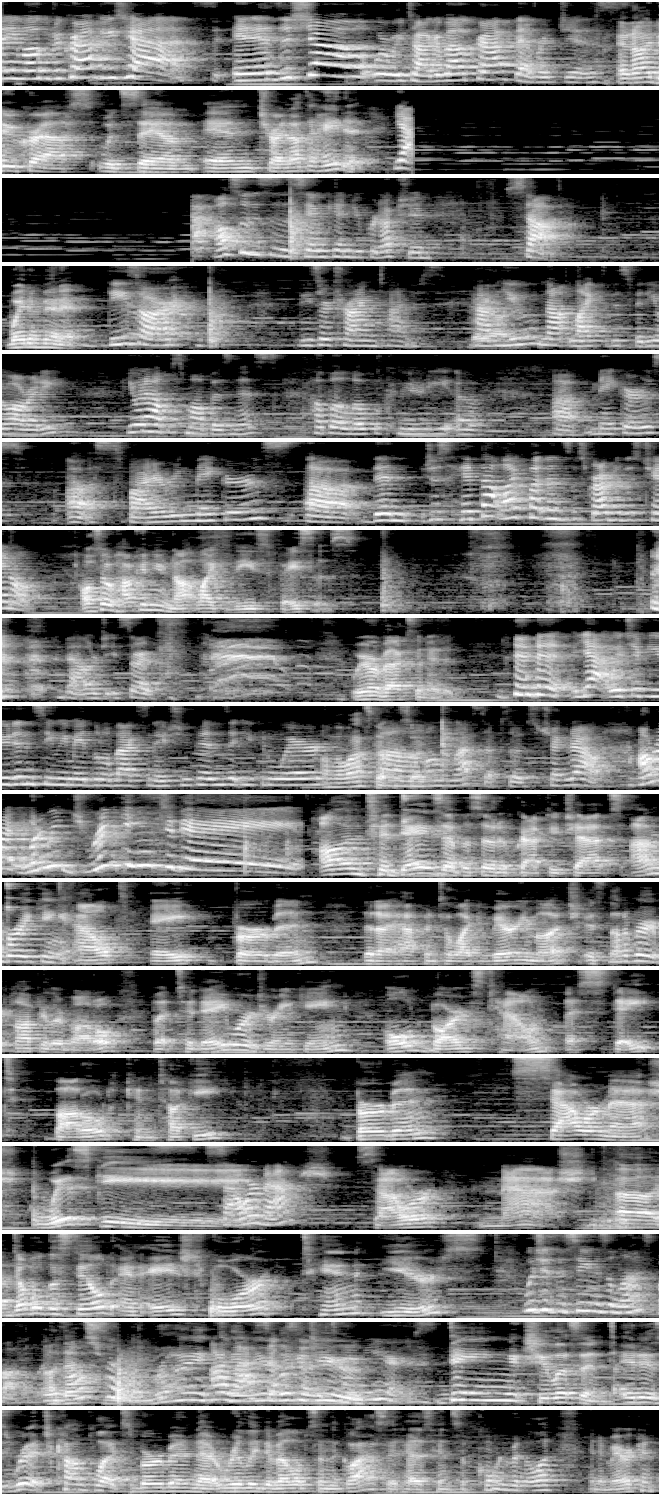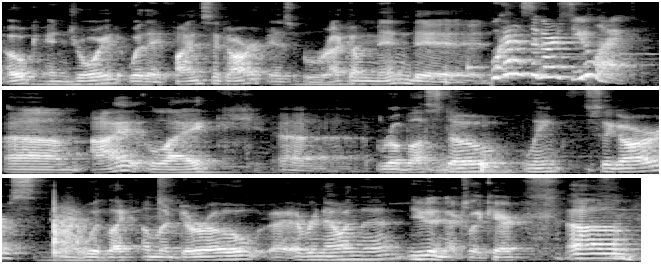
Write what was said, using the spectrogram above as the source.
everybody, welcome to Crafty Chats. It is a show where we talk about craft beverages. And I do crafts with Sam and try not to hate it. Yeah. Also, this is a Sam Can Do production. Stop. Wait a minute. These are, these are trying times. They Have are. you not liked this video already? If you want to help a small business, help a local community of uh, makers, aspiring makers, uh, then just hit that like button and subscribe to this channel. Also, how can you not like these faces? Allergies, sorry. We are vaccinated yeah, which if you didn't see, we made little vaccination pins that you can wear on the last episode. Um, on the last episode, so check it out. All right, what are we drinking today? On today's episode of Crafty Chats, I'm breaking out a bourbon that I happen to like very much. It's not a very popular bottle, but today we're drinking Old Bardstown Estate Bottled Kentucky Bourbon Sour Mash Whiskey. Sour mash? Sour Mash. Uh, double distilled and aged for 10 years. Which is the same as the last bottle. It Oh, was that's also right. Our 10 last years. Look at you. 10 years. Ding! She listened. It is rich, complex bourbon that really develops in the glass. It has hints of corn, vanilla, and American oak. Enjoyed with a fine cigar is recommended. What kind of cigars do you like? Um, I like uh, Robusto length cigars and with like a Maduro uh, every now and then. You didn't actually care. Um,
